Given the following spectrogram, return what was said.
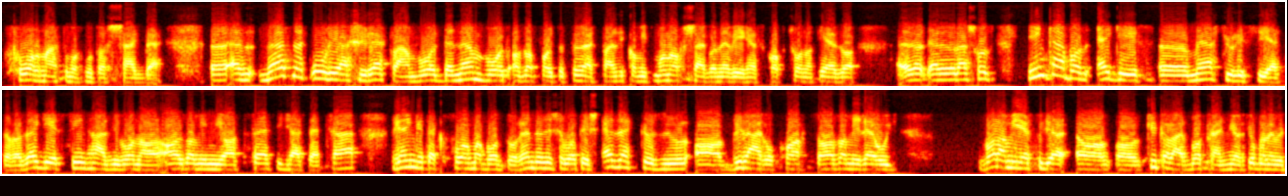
formátumot mutassák be. Ez Velsznek óriási reklám volt, de nem volt az a fajta tömegpánik, amit manapság a nevéhez kapcsolnak ehhez a előadáshoz. Inkább az egész uh, Mercury Theater, az egész színházi vonal az, ami miatt felfigyeltek rá. Rengeteg formabontó rendezése volt, és ezek közül a világok harca az, amire úgy valamiért ugye a, a kitalált botrány miatt jobban nem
